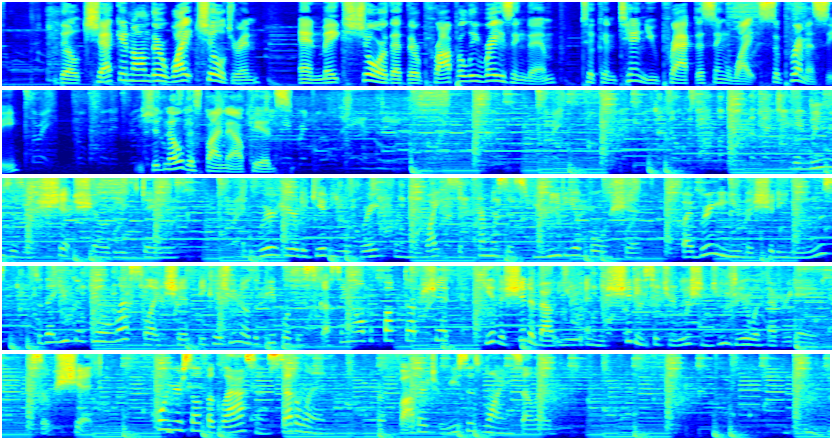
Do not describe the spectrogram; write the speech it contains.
they'll check in on their white children and make sure that they're properly raising them to continue practicing white supremacy. You should know this by now, kids. The news is a shit show these days, and we're here to give you a break from the white supremacist media bullshit by bringing you the shitty news so that you can feel less like shit because you know the people discussing all the fucked up shit give a shit about you and the shitty situations you deal with every day. So shit. Pour yourself a glass and settle in for Father Teresa's wine cellar.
